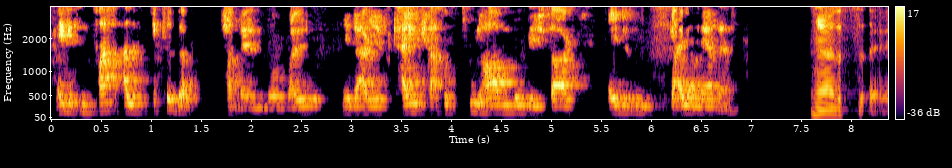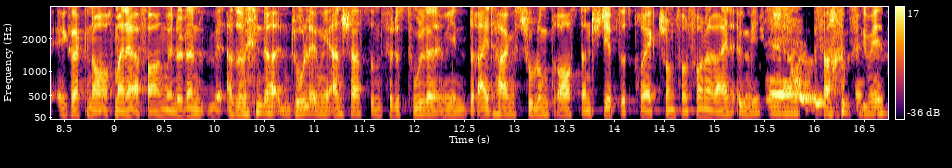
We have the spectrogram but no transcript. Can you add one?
Hey, die sind fast alles Excel-Tabellen so, weil wir da jetzt kein krasses Tool haben, wo ich sage, hey, das ist ein geiler Mehrwert. Ja, das ist äh, exakt genau auch meine Erfahrung. Wenn du dann, also wenn du halt ein Tool irgendwie anschaffst und für das Tool dann irgendwie eine Dreitagesschulung brauchst, dann stirbt das Projekt schon von vornherein irgendwie, ja. erfahrungsgemäß.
